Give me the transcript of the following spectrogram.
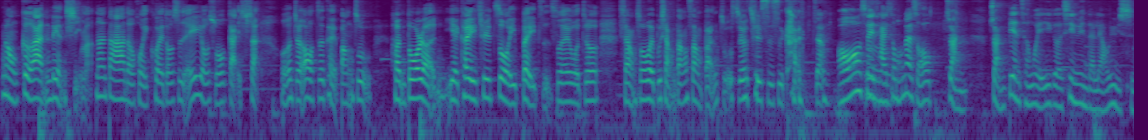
那种个案练习嘛，那大家的回馈都是诶有所改善，我就觉得哦，这可以帮助很多人，也可以去做一辈子，所以我就想说，我也不想当上班族，就去试试看这样。哦，所以才从那时候转。转变成为一个幸运的疗愈师，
